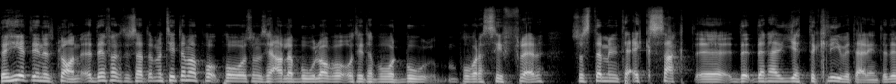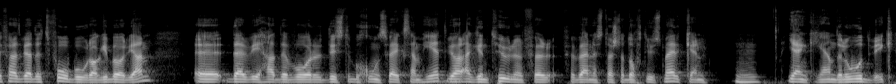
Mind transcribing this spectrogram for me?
Det är helt enligt plan. Det är faktiskt så att om man tittar man på, på som säger, alla bolag och, och tittar på, vårt bo, på våra siffror så stämmer inte exakt. Eh, det, den här jätteklivet är inte. Det är för att vi hade två bolag i början eh, där vi hade vår distributionsverksamhet. Vi har agenturen för, för världens största doftljusmärken, Yankee Candle och Woodwick.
